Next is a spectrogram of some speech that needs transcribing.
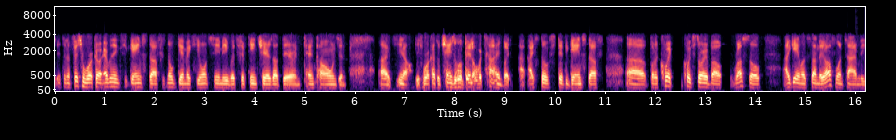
it's an efficient workout. Everything's game stuff. There's no gimmicks. You won't see me with 15 chairs out there and 10 cones and uh, you know, these workouts have changed a little bit over time, but I, I still did the game stuff. Uh, but a quick, quick story about Russell. I gave him a Sunday off one time, and he,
